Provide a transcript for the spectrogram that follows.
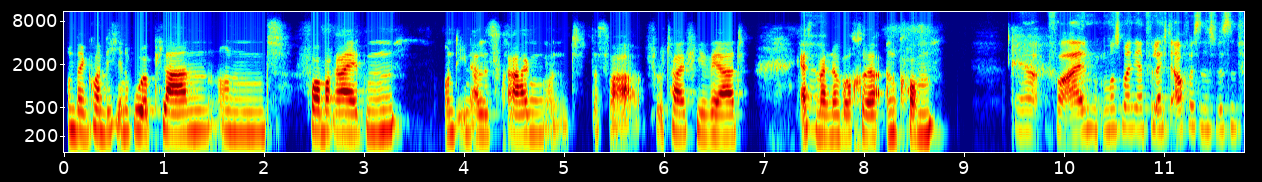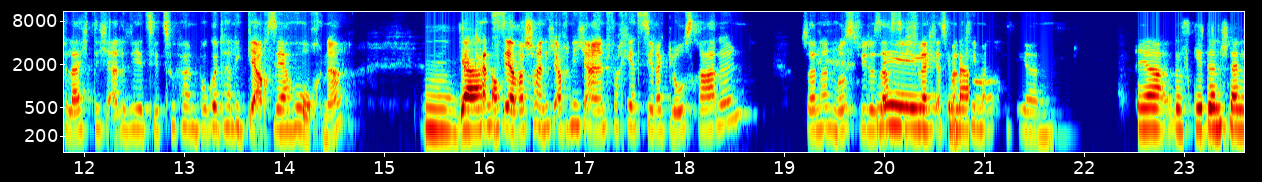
Und dann konnte ich in Ruhe planen und vorbereiten und ihn alles fragen. Und das war total viel wert. Erstmal eine Woche ankommen. Ja, vor allem muss man ja vielleicht auch wissen, das wissen vielleicht nicht alle, die jetzt hier zuhören, Bogota liegt ja auch sehr hoch, ne? Da Ja, kannst auch- du ja wahrscheinlich auch nicht einfach jetzt direkt losradeln, sondern musst, wie du sagst, dich vielleicht erstmal genau. akklimatisieren. ja, das geht dann schnell in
